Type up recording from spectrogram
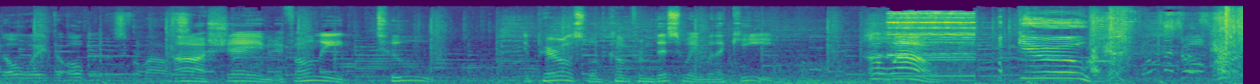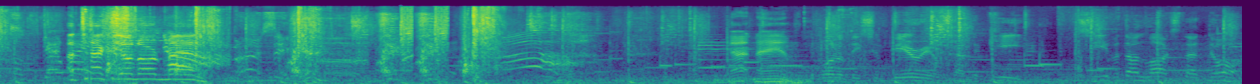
No way to open this from outside. Ah, shame. If only two Imperials would come from this way with a key. Oh, wow. Fuck you! Attack the unarmed man! God damn. One of these Imperials had the key. See if it unlocks that door.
